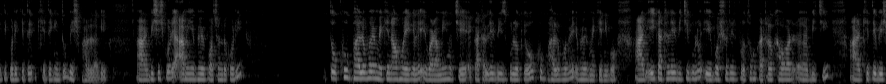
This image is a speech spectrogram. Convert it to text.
এতে করে খেতে খেতে কিন্তু বেশ ভালো লাগে। আর বিশেষ করে আমি এভাবে পছন্দ করি। তো খুব ভালোভাবে মেখে নেওয়া হয়ে গেলে এবার আমি হচ্ছে কাঁঠালের বীজগুলোকেও খুব ভালোভাবে এভাবে মেখে নিব। আর এই কাঁঠালের বিচিগুলো এই বছরের প্রথম কাঁঠাল খাওয়ার বিচি আর খেতে বেশ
